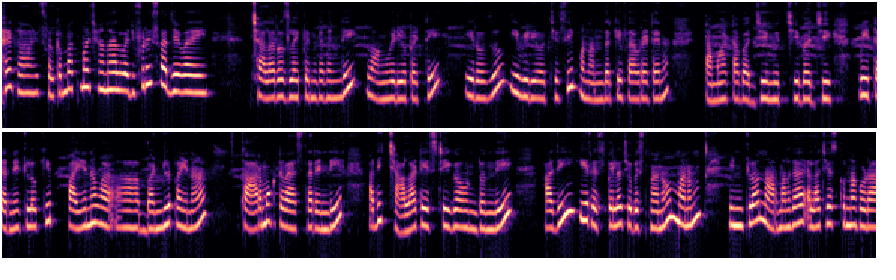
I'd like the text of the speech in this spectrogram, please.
Hey guys welcome back my channel veg food సజీవై చాలా రోజులు అయిపోయింది కదండి లాంగ్ వీడియో పెట్టి. ఈరోజు ఈ వీడియో వచ్చేసి మనందరికీ ఫేవరెట్ అయిన టమాటా బజ్జీ మిర్చి బజ్జీ. వీటన్నిటిలోకి పైన బండ్ల పైన కారం ఒకటి వేస్తారండి. అది చాలా టేస్టీగా ఉంటుంది. అది ఈ రెసిపీలో చూపిస్తున్నాను. మనం ఇంట్లో నార్మల్గా ఎలా చేసుకున్నా కూడా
